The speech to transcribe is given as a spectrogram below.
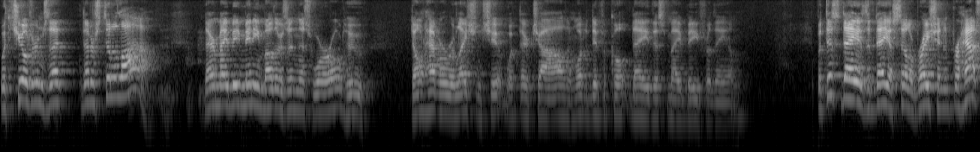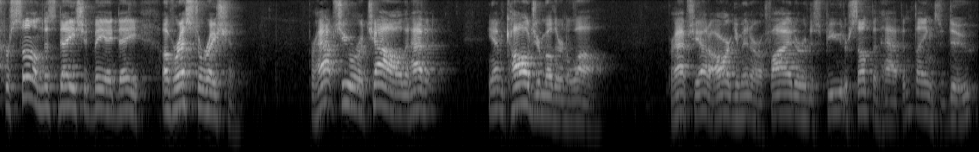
with children that, that are still alive. There may be many mothers in this world who don't have a relationship with their child, and what a difficult day this may be for them. But this day is a day of celebration, and perhaps for some, this day should be a day of restoration. Perhaps you were a child that haven't you haven't called your mother in a while. Perhaps you had an argument or a fight or a dispute or something happened. Things do.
